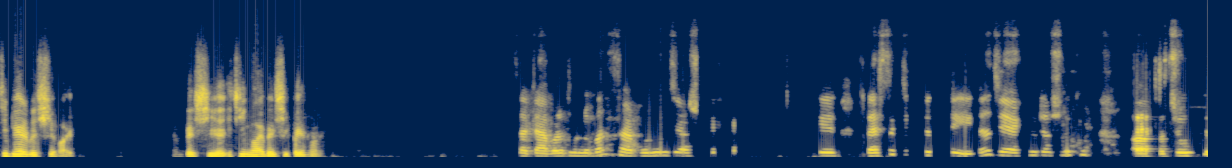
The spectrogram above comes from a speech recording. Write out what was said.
সিভিয়ার বেশি হয়। বেশি ইচিং হয়, বেশি পেন হয়। স্যারকে আবারও ধন্যবাদ। স্যার বললেন যে আসলে এটা, যে অ্যাকিউট আসলে খুব জলদি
